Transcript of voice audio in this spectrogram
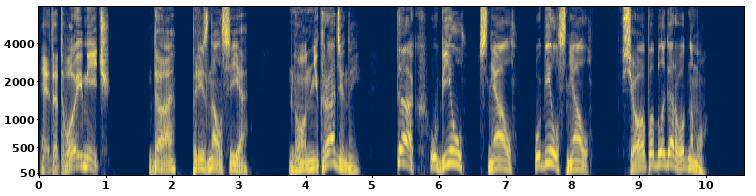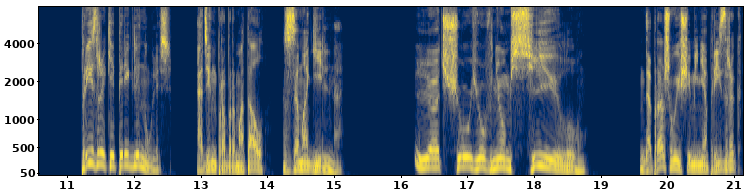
«Это твой меч?» «Да», — признался я. «Но он не краденый. Так, убил, снял, убил, снял. Все по-благородному». Призраки переглянулись. Один пробормотал «замогильно». «Я чую в нем силу», — допрашивающий меня призрак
